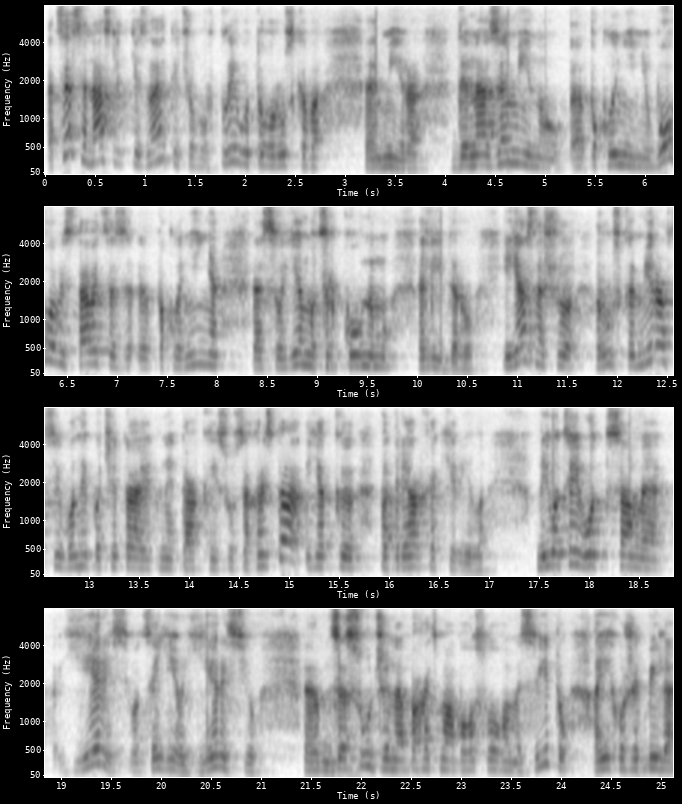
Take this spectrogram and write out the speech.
А це все наслідки, знаєте, чого? Впливу того руського е, міра, де на заміну поклонінню Богові ставиться поклоніння своєму церковному лідеру. І ясно, що рускоміровці вони почитають не так Ісуса Христа, як патріарха Кирила. І оцей от саме єресь, оце є єресю, е, засуджена багатьма богословами світу, а їх уже біля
